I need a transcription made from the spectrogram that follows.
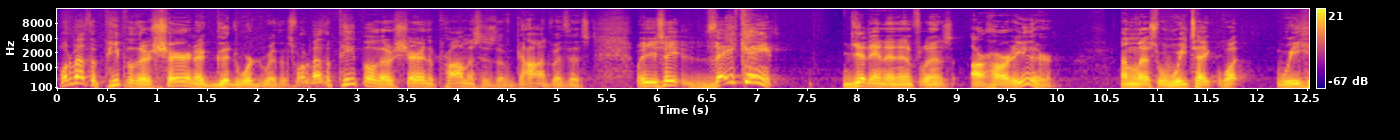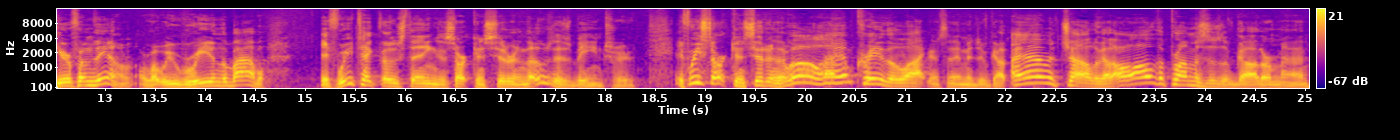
What about the people that are sharing a good word with us? What about the people that are sharing the promises of God with us? Well, you see, they can't get in and influence our heart either unless we take what we hear from them or what we read in the Bible. If we take those things and start considering those as being true, if we start considering that, well, I am created in the likeness and image of God, I am a child of God, all the promises of God are mine,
